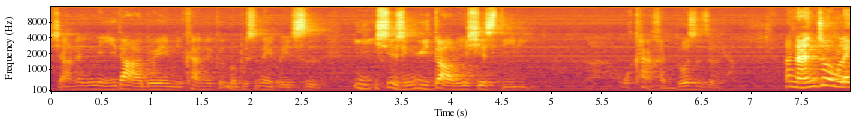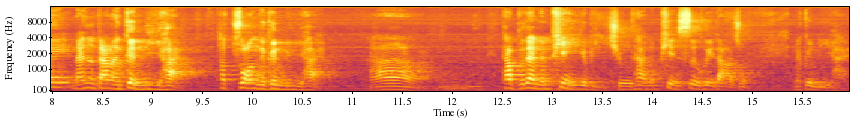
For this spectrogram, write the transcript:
讲了那么一大堆，你看这根本不是那回事，一事情遇到了就歇斯底里，我看很多是这样。那男众嘞，男众当然更厉害，他装的更厉害，啊，他不但能骗一个比丘，他能骗社会大众，那更厉害。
